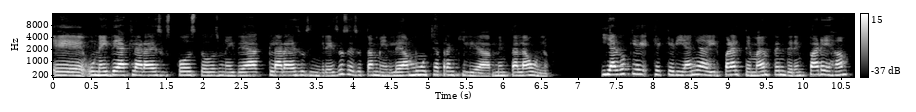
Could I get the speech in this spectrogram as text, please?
eh, una idea clara de sus costos, una idea clara de sus ingresos, eso también le da mucha tranquilidad mental a uno. Y algo que, que quería añadir para el tema de emprender en pareja,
